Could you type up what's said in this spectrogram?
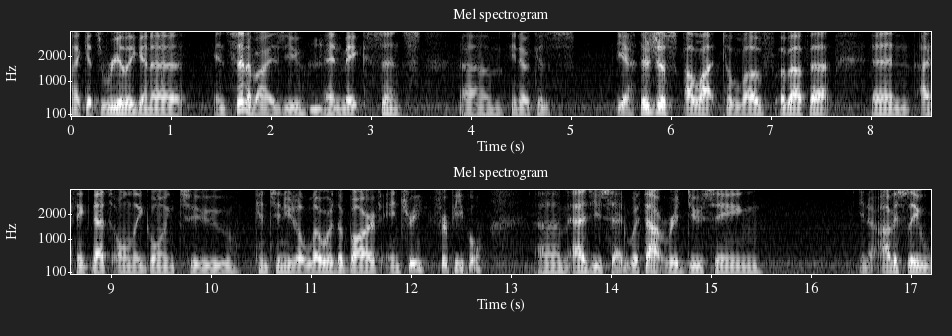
like it's really going to incentivize you mm-hmm. and make sense. Um, you know, because yeah, there's just a lot to love about that. And I think that's only going to continue to lower the bar of entry for people. Um, as you said, without reducing you know, obviously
